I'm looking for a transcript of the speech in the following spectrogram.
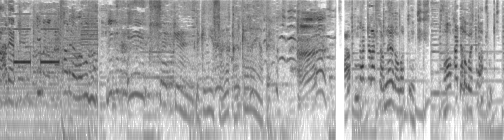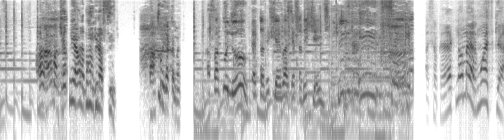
हाड़े लेकिन ये साला कर क्या रहा है यहाँ पे আপনি ডাক্তার সামনে রবত ও কাটা আমার কাছে আর আমার ক্ষেত নিয়ে আমরা ভাঙি আসছি আপনি একটা না আপা কইলো একটা বেশি আইবা একটা বেশি আইছি আচ্ছা এক নম্বর মুয়াসকা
